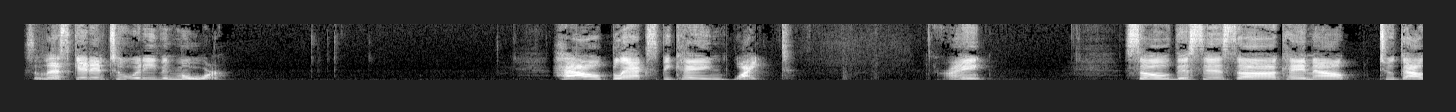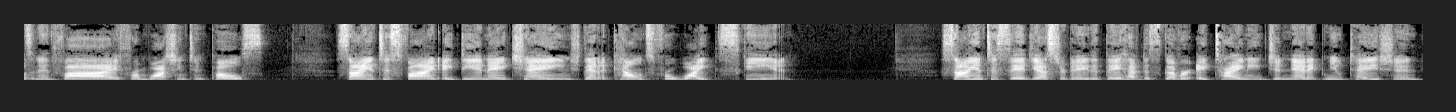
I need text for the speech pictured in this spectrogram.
So let's get into it even more. How blacks became white. Right? So this is uh, came out 2005 from Washington Post. Scientists find a DNA change that accounts for white skin. Scientists said yesterday that they have discovered a tiny genetic mutation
